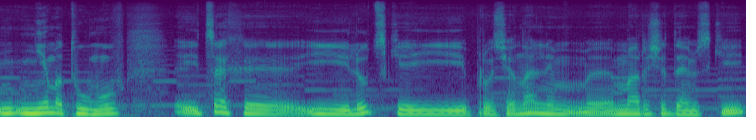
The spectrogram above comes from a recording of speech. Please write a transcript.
nie ma tłumów i cechy i ludzkie, i profesjonalne Marysi Dębskiej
